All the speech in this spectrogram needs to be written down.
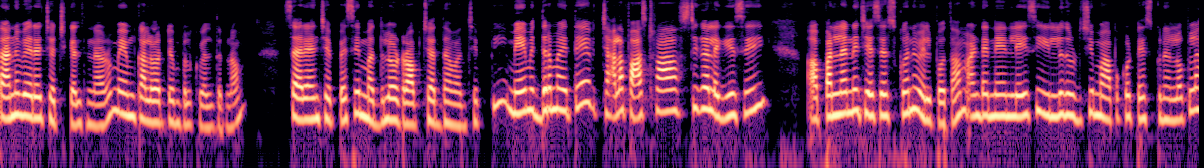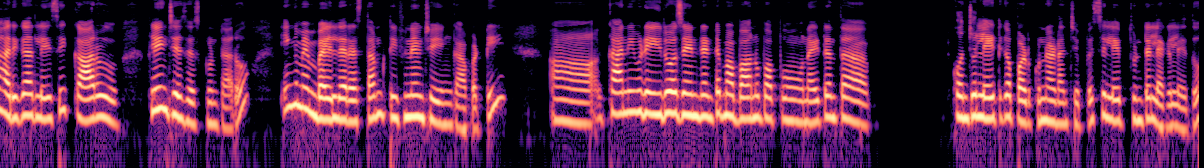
తను వేరే చర్చ్కి వెళ్తున్నారు మేము కలవర్ టెంపుల్కి వెళ్తున్నాం. సరే అని చెప్పేసి మధ్యలో డ్రాప్ చేద్దామని చెప్పి మేమిద్దరం అయితే చాలా ఫాస్ట్ ఫాస్ట్గా లెగేసి పనులన్నీ చేసేసుకొని వెళ్ళిపోతాం. అంటే నేను లేచి ఇల్లు తుడిచి మాప కొట్టేసుకునే లోపల హరిగారు లేచి కారు క్లీన్ చేసేసుకుంటారు. ఇంక మేము బయలుదేరేస్తాం. టిఫిన్ ఏం చేయం కాబట్టి. కానీ ఇప్పుడు ఈరోజు ఏంటంటే మా బాను పాపం నైట్ అంతా కొంచెం లేట్‌గా పడుకున్నాడని చెప్పేసి లేపుతుంటే లెగలేదు.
